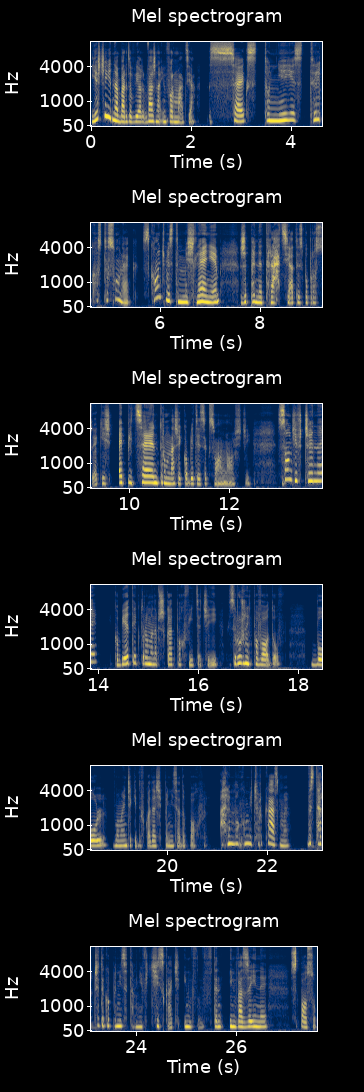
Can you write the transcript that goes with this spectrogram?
jeszcze jedna bardzo ważna informacja. Seks to nie jest tylko stosunek. Skończmy z tym myśleniem, że penetracja to jest po prostu jakieś epicentrum naszej kobiecej seksualności. Są dziewczyny, kobiety, które mają na przykład pochwicę, czyli z różnych powodów ból w momencie, kiedy wkłada się penisa do pochwy, ale mogą mieć orgazmy. Wystarczy tego penisa tam nie wciskać w ten inwazyjny sposób.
